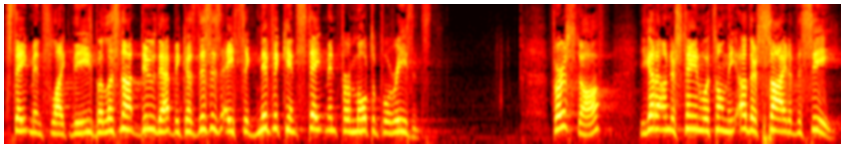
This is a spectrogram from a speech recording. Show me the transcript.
statements like these, but let's not do that because this is a significant statement for multiple reasons. First off, you got to understand what's on the other side of the sea.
